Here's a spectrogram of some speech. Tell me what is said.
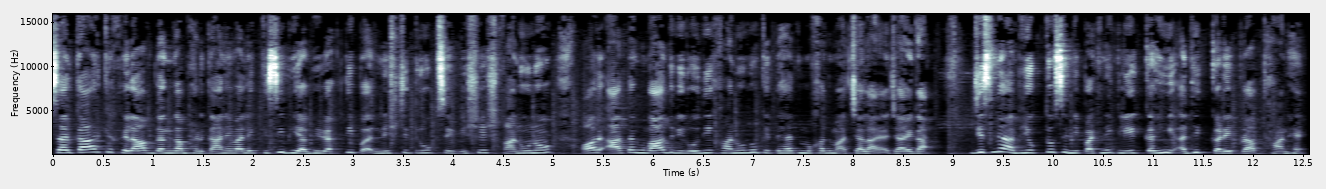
सरकार के खिलाफ दंगा भड़काने वाले किसी भी अभिव्यक्ति पर निश्चित रूप से विशेष कानूनों और आतंकवाद विरोधी कानूनों के तहत मुकदमा चलाया जाएगा। जिसमें अभियुक्तों से निपटने के लिए कहीं अधिक कड़े प्रावधान है।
